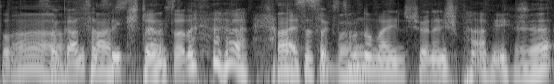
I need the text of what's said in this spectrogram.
So, ah, so ganz hat es nicht gestimmt, oder? also sagst super. du nochmal in schönen Spanisch. Ja.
